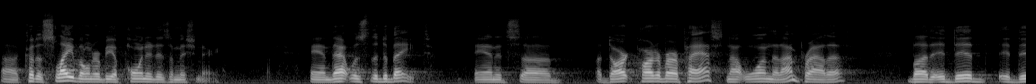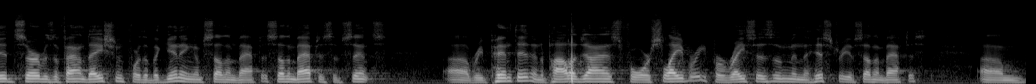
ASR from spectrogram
uh, could a slave owner be appointed as a missionary? And that was the debate. And it's uh, a dark part of our past, not one that I'm proud of, but it did, it did serve as a foundation for the beginning of Southern Baptists. Southern Baptists have since uh, repented and apologized for slavery, for racism in the history of Southern Baptists. Um,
